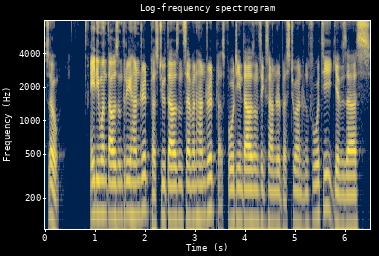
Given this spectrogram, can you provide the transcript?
So 81,300 plus 2,700 plus 14,600 plus 240 gives us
